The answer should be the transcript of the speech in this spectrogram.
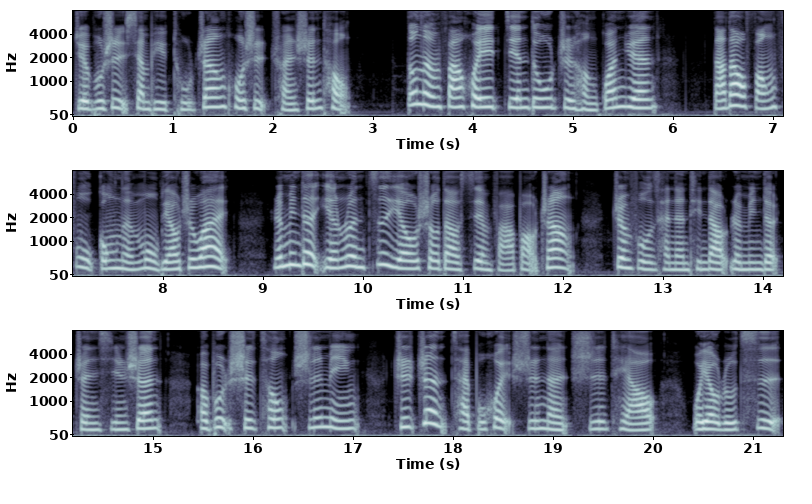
绝不是橡皮图章或是传声筒，都能发挥监督制衡官员，达到防腐功能目标之外，人民的言论自由受到宪法保障，政府才能听到人民的真心声，而不失聪失明，执政才不会失能失调。唯有如此，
